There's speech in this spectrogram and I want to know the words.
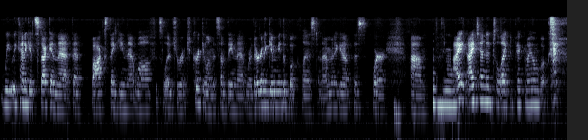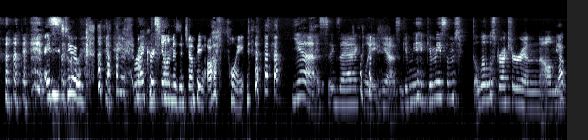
we, we kind of get stuck in that that box thinking that well if it's literature rich curriculum it's something that where they're going to give me the book list and i'm going to get this where um, mm-hmm. I, I tended to like to pick my own books. I do so, too. Right. my curriculum is a jumping off point. Yes exactly. Yes. Give me give me some a little structure and i'll yep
